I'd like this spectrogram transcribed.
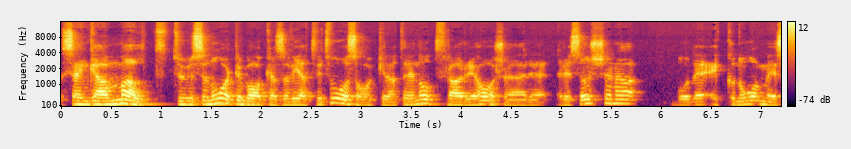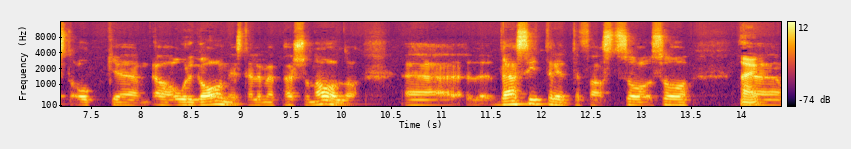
sen gammalt, tusen år tillbaka, så vet vi två saker. Att är det något Ferrari har så är det resurserna, både ekonomiskt och eh, ja, organiskt, eller med personal. Då. Eh, där sitter det inte fast. Så, så eh,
